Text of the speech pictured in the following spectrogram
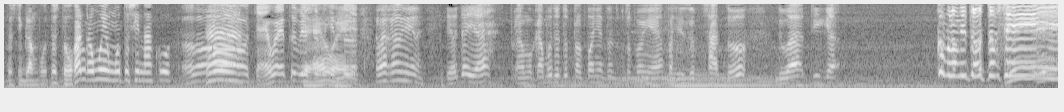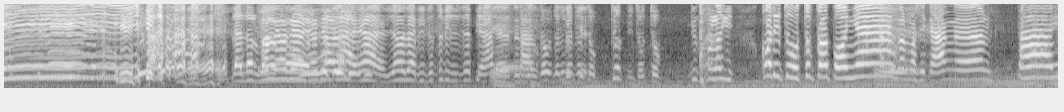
Terus dibilang putus tuh kan kamu yang mutusin aku. Oh, Nah. cewek itu biasa Cewek. begitu. Apa kali ya udah ya, kamu kamu tutup teleponnya, tutup teleponnya. Pas tutup satu, dua, tiga. Kok belum ditutup sih? Dadar Ya banget. udah, ya udah, ya, ya, ya udah ditutup, ditutup ya. Ya, tutup. Satu, jadi kan tutup, Tut, ditutup. Gitu lagi? Kok ditutup teleponnya? Aku kan masih kangen. Tai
